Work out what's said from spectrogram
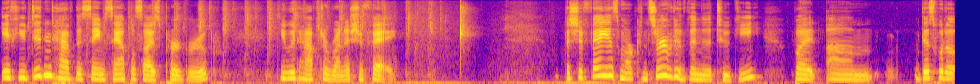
If you didn't have the same sample size per group, you would have to run a Scheffé. The Scheffé is more conservative than the Tukey, but um, this would uh,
